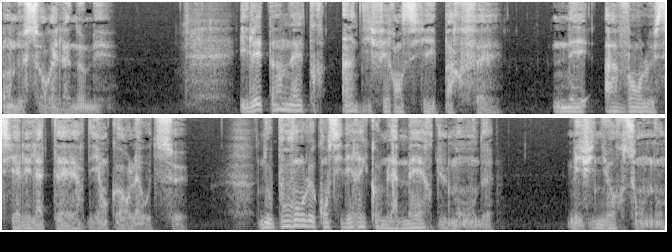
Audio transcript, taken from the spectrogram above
on ne saurait la nommer. Il est un être indifférencié parfait, né avant le ciel et la terre, dit encore Lao Tzu. Nous pouvons le considérer comme la mère du monde, mais j'ignore son nom.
